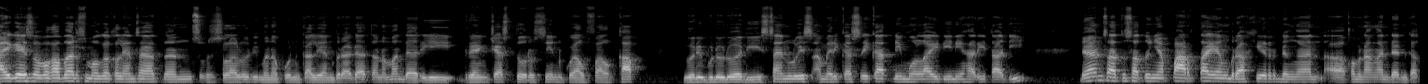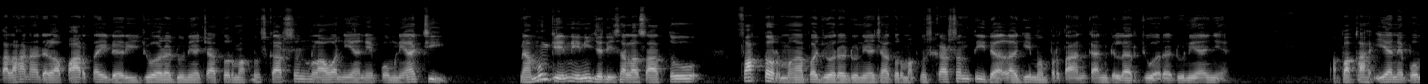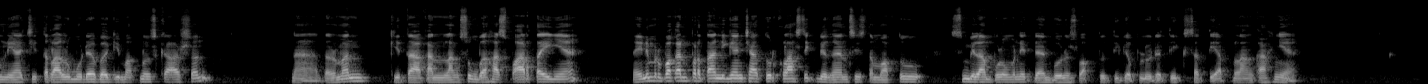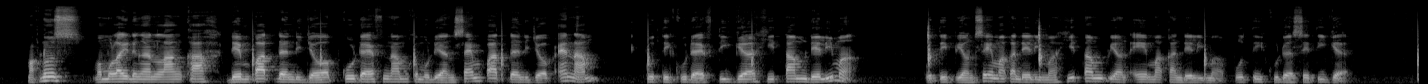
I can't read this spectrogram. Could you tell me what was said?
Hai guys, apa kabar? Semoga kalian sehat dan sukses selalu di mana pun kalian berada. Teman-teman dari Grand Sin Quailfell Cup 2022 di St. Louis, Amerika Serikat dimulai dini hari tadi. Dan satu-satunya partai yang berakhir dengan uh, kemenangan dan kekalahan adalah partai dari juara dunia catur Magnus Carlsen melawan Ian Nepomniachtchi. Nah, mungkin ini jadi salah satu faktor mengapa juara dunia catur Magnus Carlsen tidak lagi mempertahankan gelar juara dunianya. Apakah Ian Nepomniachtchi terlalu mudah bagi Magnus Carlsen? Nah, teman-teman, kita akan langsung bahas partainya. Nah, ini merupakan pertandingan catur klasik dengan sistem waktu 90 menit dan bonus waktu 30 detik setiap melangkahnya. Magnus memulai dengan langkah D4 dan dijawab kuda F6, kemudian C4 dan dijawab E6, putih kuda F3, hitam D5. Putih pion C makan D5, hitam pion E makan D5, putih kuda C3.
